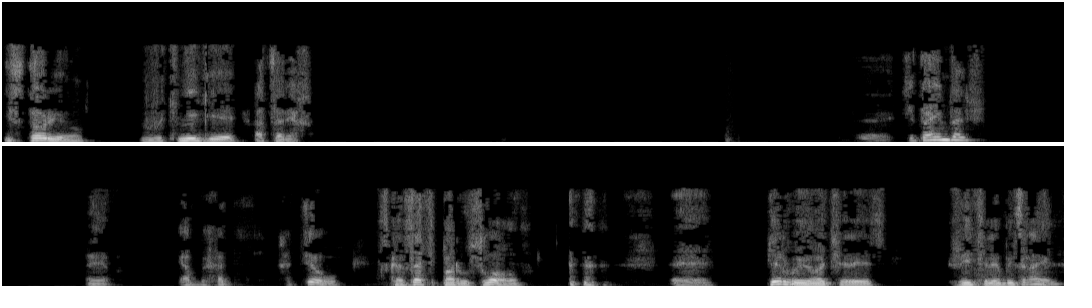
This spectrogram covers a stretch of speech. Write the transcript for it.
историю в книге о царях. Э, читаем дальше. Э, я бы хотел сказать пару слов э, в первую очередь жителям Израиля,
